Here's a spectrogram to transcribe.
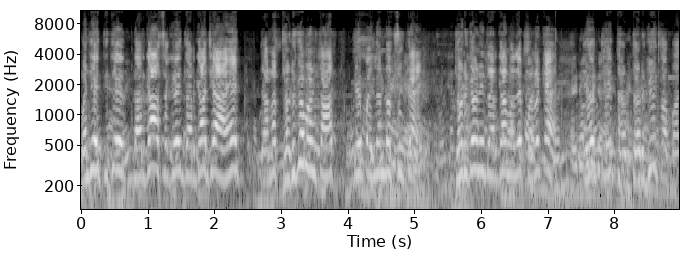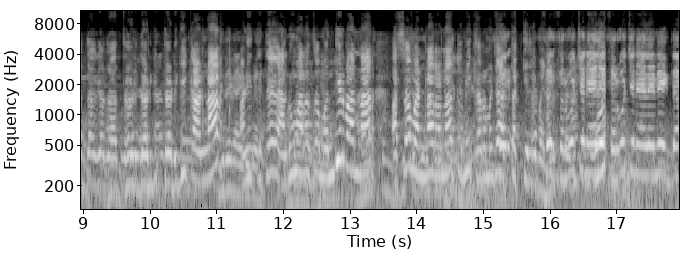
म्हणजे तिथे दर्गा सगळे दर्गा जे आहेत त्यांना थडगं म्हणतात ते पहिल्यांदा चूक आहे. थडगं आणि दर्गामध्ये फरक आहे. ते थडगी थड- थडगी थडगी काढणार आणि तिथे हनुमानाचं मंदिर बांधणार असं म्हणणाऱ्यांना तुम्ही खरं म्हणजे अटक केली पाहिजे. सर्वोच्च न्यायालय सर्वोच्च न्यायालयाने एकदा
